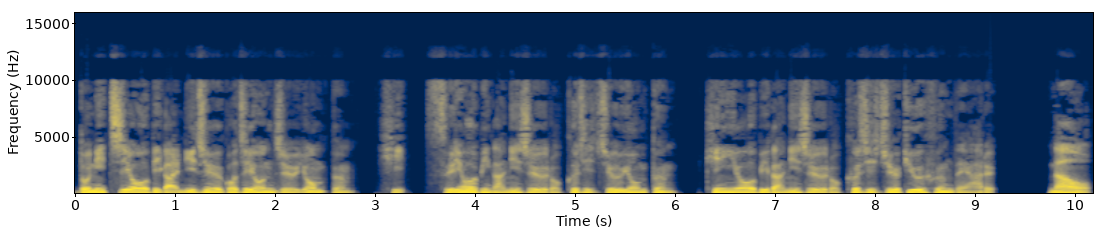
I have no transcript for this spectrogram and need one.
土日曜日が25時44分、日、水曜日が26時14分、金曜日が26時19分である。なお、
